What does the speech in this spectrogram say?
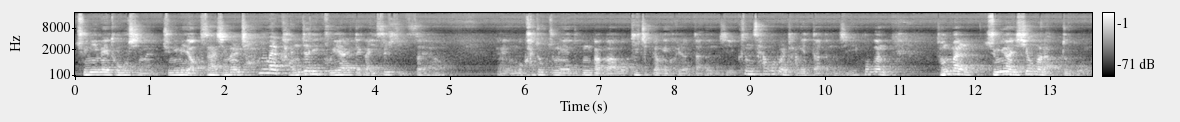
주님의 도우심을 주님의 역사하심을 정말 간절히 구해야 할 때가 있을 수 있어요. 예, 뭐 가족 중에 누군가가 뭐 불치병에 걸렸다든지 큰 사고를 당했다든지 혹은 정말 중요한 시험을 앞두고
